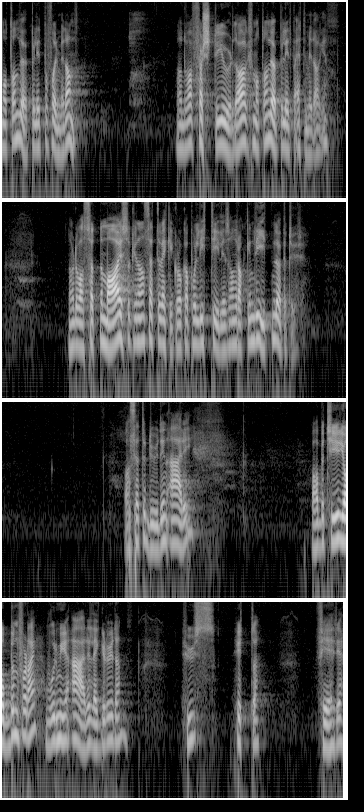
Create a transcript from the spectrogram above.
måtte han løpe litt på formiddagen. Når det var første juledag, så måtte han løpe litt på ettermiddagen. Når det var 17. mai, så kunne han sette vekkerklokka på litt tidlig, så han rakk en liten løpetur. Hva setter du din ære i? Hva betyr jobben for deg? Hvor mye ære legger du i den? Hus, hytte, ferie.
